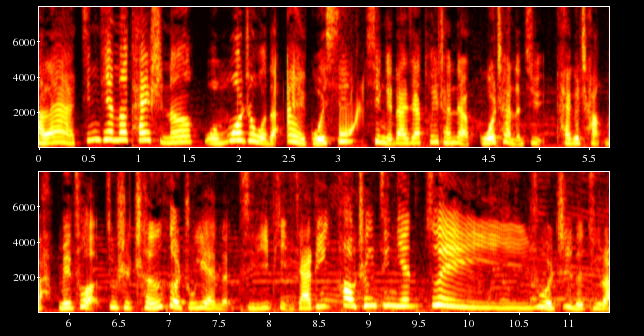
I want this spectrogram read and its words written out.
好啦，今天呢开始呢，我摸着我的爱国心，先给大家推产点国产的剧，开个场吧。没错，就是陈赫主演的《极品家丁》，号称今年最弱智的剧了。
